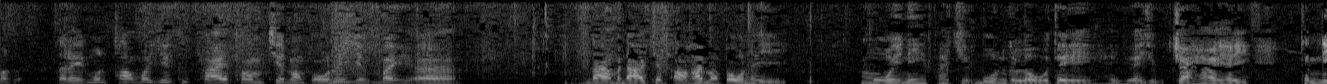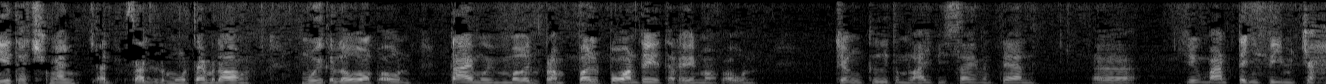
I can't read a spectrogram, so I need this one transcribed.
មកតរេនមុនថងរបស់យើងគឺផ្លែធម្មជាតិបងប្អូននេះយើងបេះអឺដើមម្ដៅចិត្តអស់ហើយបងប្អូនហើយមួយនេះប្រហែលជា4គីឡូទេហើយវាអាយុចាស់ហើយហើយធានាថាឆ្ងាញ់ស្អិតស្អិតល្មួតតែម្ដង1គីឡូបងប្អូនតែ17000ទេតរេនបងប្អូនអញ្ចឹងគឺតម្លៃពិសេសមែនតើអឺយើងបានទិញពីម្ចាស់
